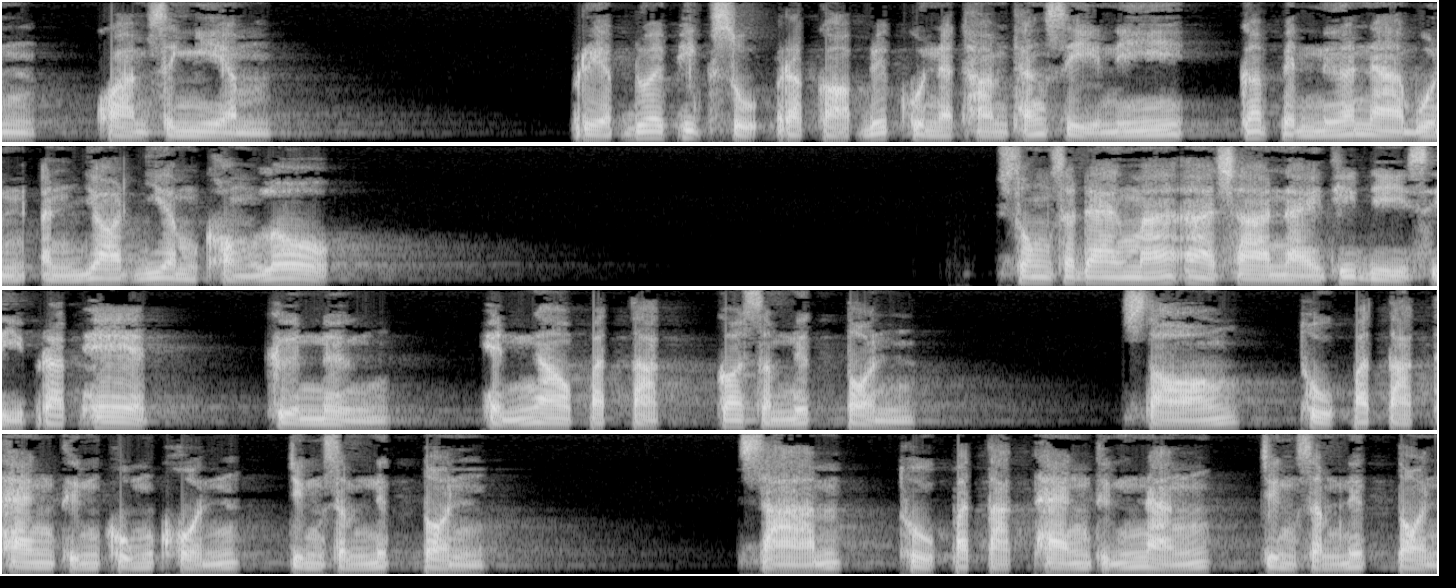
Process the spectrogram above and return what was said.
น ความเสงี่ยม เปรียบด้วยภิกษุประกอบด้วยคุณธรรมทั้งสี่นี้ ก็เป็นเนื้อนาบุญอันยอดเยี่ยมของโลก ทรงแสดงม้าอาชาในที่ดีสี่ประเภท คือหนึ่งเห็นเงาปะตักก็สำนึกตนสองถูกประตักแทงถึงขุมขนจึงสำนึกตน 3. ถูกประตักแทงถึงหนังจึงสำนึกตน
